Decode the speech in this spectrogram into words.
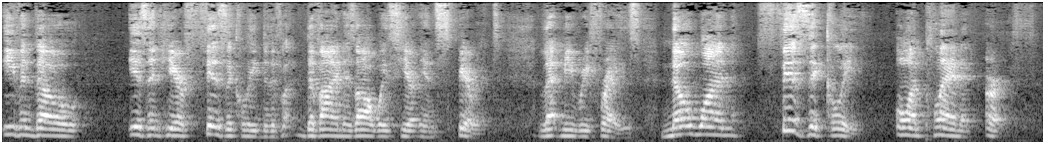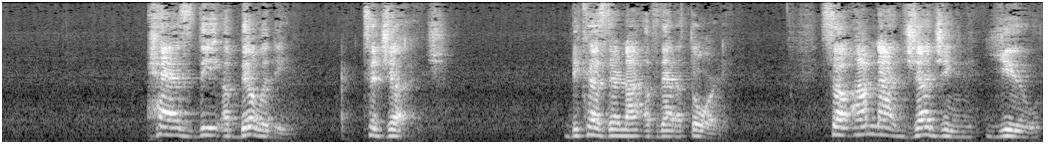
even though isn't here physically, the divine is always here in spirit. Let me rephrase. No one physically on planet Earth has the ability to judge because they're not of that authority. So I'm not judging you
